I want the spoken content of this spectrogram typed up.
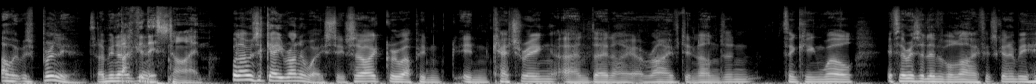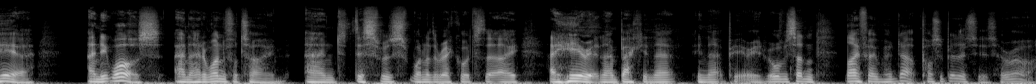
Oh, it was brilliant. I mean, I, back you at know- this time? Well, I was a gay runaway, Steve. So I grew up in in Kettering, and then I arrived in London, thinking, well, if there is a livable life, it's going to be here, and it was, and I had a wonderful time. And this was one of the records that I I hear it, and I'm back in that in that period. All of a sudden, life opened up, possibilities, hurrah!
